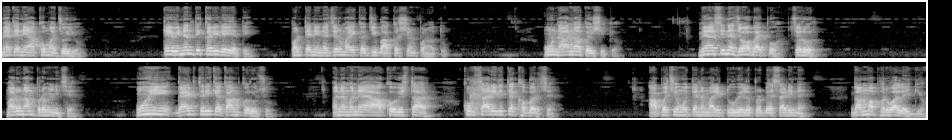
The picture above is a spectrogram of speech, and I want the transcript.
મેં તેની આંખોમાં જોયું. તે વિનંતી કરી રહી હતી, પણ તેની નજરમાં એક અજીબ આકર્ષણ પણ હતું. હું ના ન કહી શક્યો. મેં હસીને જવાબ આપ્યો, જરૂર. મારું નામ પ્રવીણ છે. હું અહીં ગાઈડ તરીકે કામ કરું છું. અને મને આ આખો વિસ્તાર ખૂબ સારી રીતે ખબર છે. આ પછી હું તેને મારી ટુ વ્હીલર પર બેસાડીને ગામમાં ફરવા લઈ ગયો.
